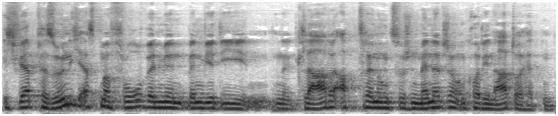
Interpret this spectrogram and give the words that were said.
ich wäre persönlich erstmal froh, wenn wir, wenn wir die, eine klare Abtrennung zwischen Manager und Koordinator hätten.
